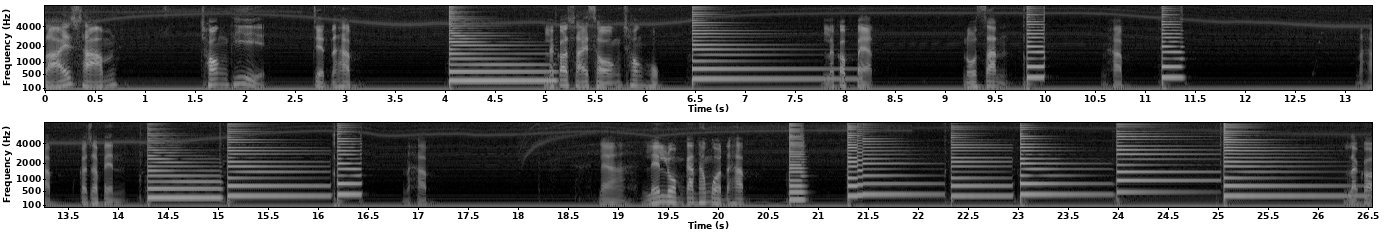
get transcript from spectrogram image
สาย 3 ช่องที่ 7 นะครับ แล้วก็สาย 2 ช่อง 6 แล้วก็ 8 โน้ตสั้นนะครับนะครับ ก็จะเป็น แล้วเล่นรวมกันทั้งหมดนะครับแล้วก็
